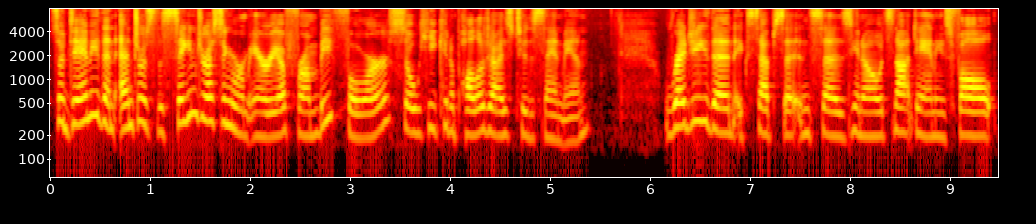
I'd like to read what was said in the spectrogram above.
So Danny then enters the same dressing room area from before so he can apologize to the Sandman. Reggie then accepts it and says, you know, it's not Danny's fault.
